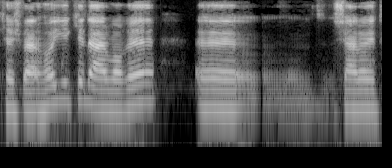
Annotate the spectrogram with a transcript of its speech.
کشورهایی که در واقع شرایط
